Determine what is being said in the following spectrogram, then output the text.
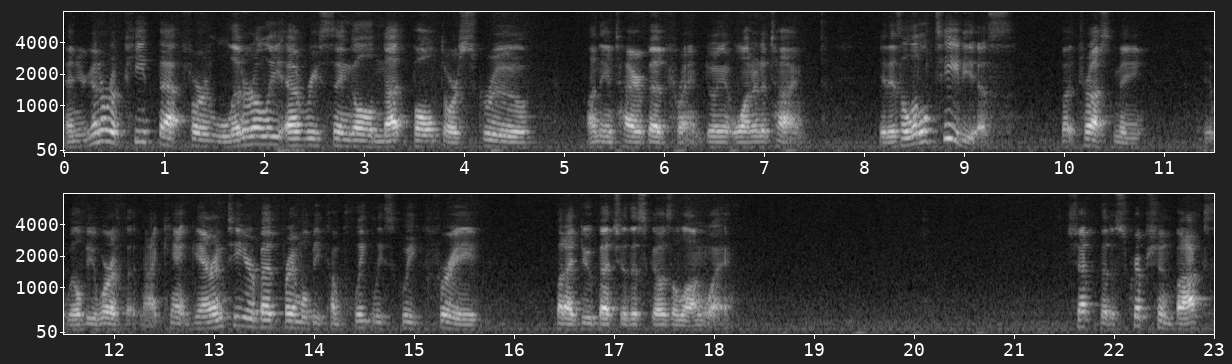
and you're going to repeat that for literally every single nut, bolt, or screw on the entire bed frame, doing it one at a time. It is a little tedious, but trust me, it will be worth it. Now, I can't guarantee your bed frame will be completely squeak free, but I do bet you this goes a long way. Check the description box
